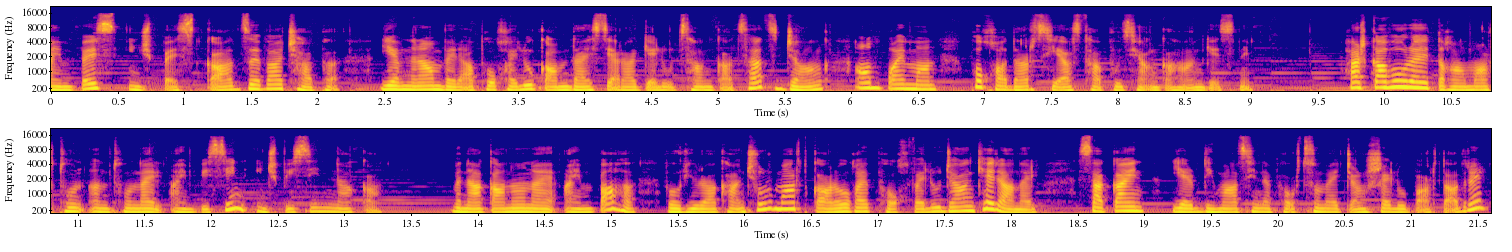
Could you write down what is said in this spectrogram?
այնպես, ինչպես կա ձևաչափը, եւ նրան վերափոխելու կամ դասյարակելու ցանկացած ջանք անպայման փոխադարձ հիասթափության կհանգեցնի։ Հարկավոր է տղամարդուն ընդունել այնպիսին, ինչպիսին նա կա։ Բնականon է այն պահը, որ յուրաքանչյուր մարդ կարող է փոխվելու ջանքեր անել, սակայն երբ դիմացինը փորձում է ճնշել ու պարտադրել,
